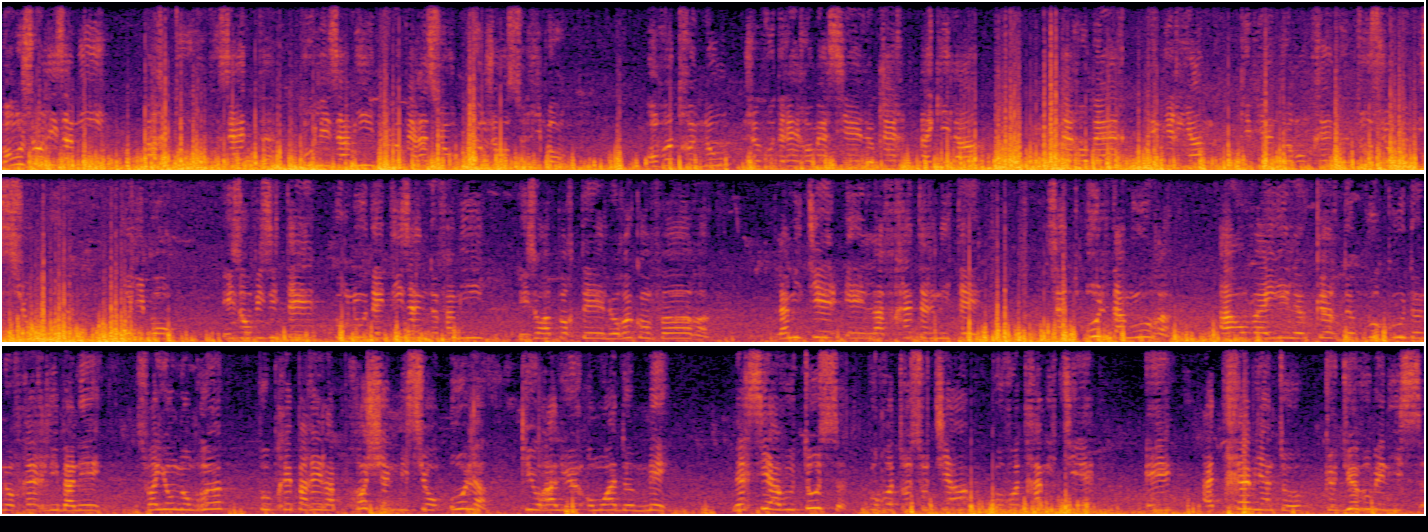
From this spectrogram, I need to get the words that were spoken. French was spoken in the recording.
Bonjour les amis, partout où vous êtes, vous les amis de l'opération Urgence Liban. En votre nom, je voudrais remercier le Père Aguila, le Père Robert et Myriam qui viennent de rentrer de 12 jours de mission au, Liban. Ils ont visité pour nous des dizaines de familles, ils ont apporté le reconfort, l'amitié et la fraternité. Cette houle d'amour a envahi le cœur de beaucoup de nos frères libanais. Soyons nombreux pour préparer la prochaine mission Houle qui aura lieu au mois de mai. Merci à vous tous pour votre soutien, pour votre amitié et à très bientôt. Que Dieu vous bénisse.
